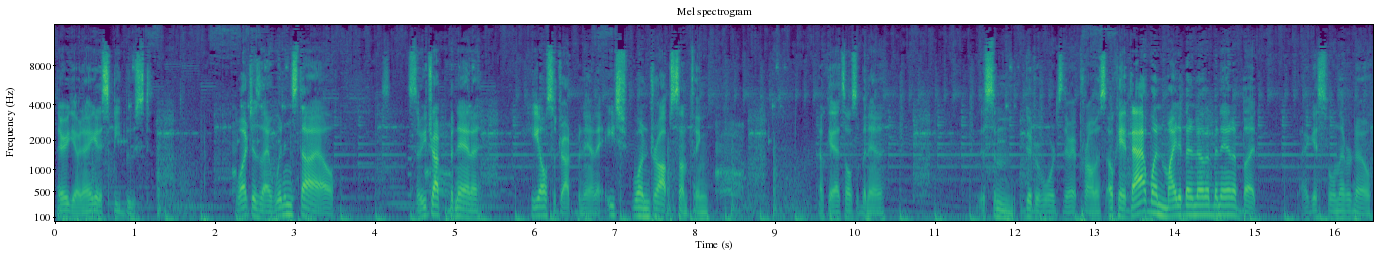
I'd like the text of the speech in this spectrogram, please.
There you go. Now you get a speed boost. Watch as I win in style. So he dropped a banana. He also dropped a banana. Each one drops something. Okay, that's also banana. There's some good rewards there, I promise. Okay, that one might have been another banana, but I guess we'll never know.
